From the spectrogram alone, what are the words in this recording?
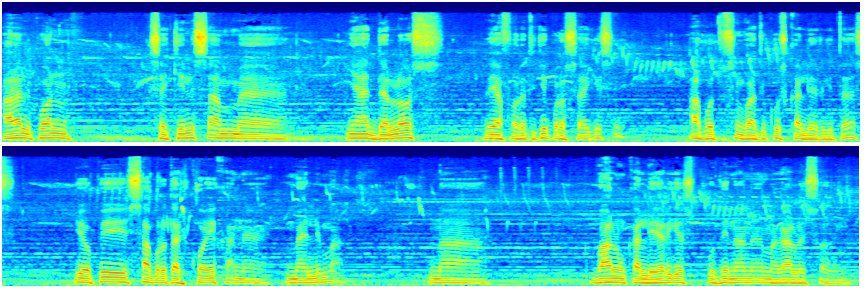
Άρα λοιπόν ξεκίνησα με μια εντελώς διαφορετική προσέγγιση από τους συμβατικούς καλλιεργητές οι οποίοι σαν πρωταρχικό είχαν μέλημα να βάλουν καλλιέργειες που δίνανε μεγάλο εισόδημα.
